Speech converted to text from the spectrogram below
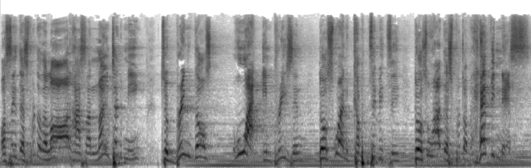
or say, The Spirit of the Lord has anointed me to bring those who are in prison those who are in captivity, those who have the spirit of heaviness,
